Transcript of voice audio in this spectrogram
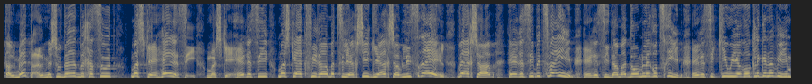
מטאל מטאל משודרת בחסות משקה הרסי, משקה הרסי, משקה הכפירה המצליח שהגיע עכשיו לישראל. ועכשיו הרסי בצבעים, הרסי דם אדום לרוצחים, הרסי קיווי ירוק לגנבים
